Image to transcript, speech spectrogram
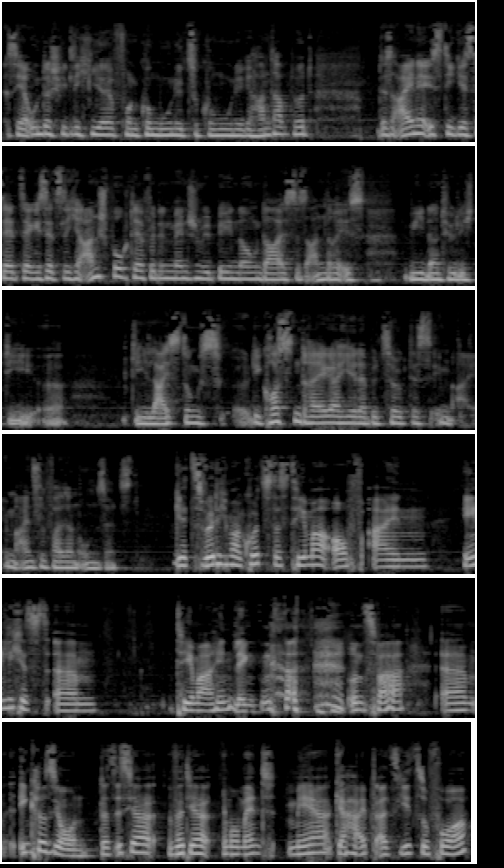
sehr unterschiedlich hier von Kommune zu Kommune gehandhabt wird. Das eine ist die Gesetz, der gesetzliche Anspruch, der für den Menschen mit Behinderung da ist. Das andere ist, wie natürlich die, äh, die Leistungs-, die Kostenträger hier der Bezirk das im, im Einzelfall dann umsetzt. Jetzt würde ich mal kurz das Thema auf ein ähnliches ähm, Thema hinlenken. Und zwar ähm, Inklusion, das ist ja, wird ja im Moment mehr gehypt als je zuvor.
